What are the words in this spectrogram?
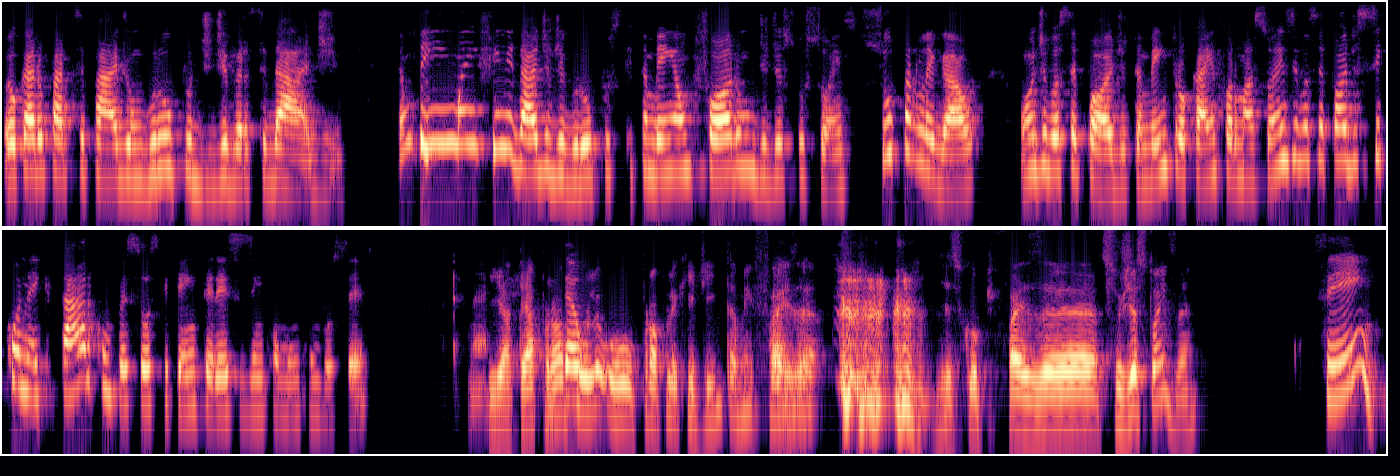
eu quero participar de um grupo de diversidade. Então, tem uma infinidade de grupos que também é um fórum de discussões super legal, onde você pode também trocar informações e você pode se conectar com pessoas que têm interesses em comum com você. Né? E até própria, então, o próprio LinkedIn também faz, a, desculpe, faz a, sugestões, né? Sim,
